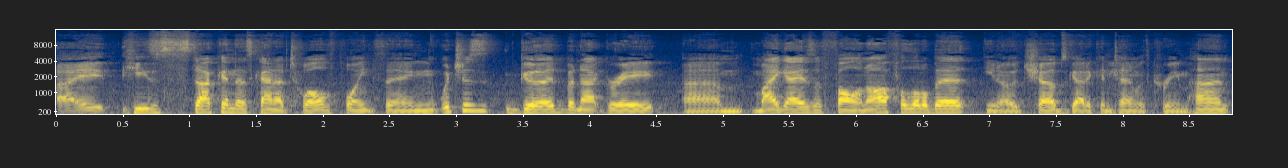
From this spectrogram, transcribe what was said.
I he's stuck in this kind of twelve point thing, which is good but not great. Um, my guys have fallen off a little bit. You know, Chubb's got to contend with Kareem Hunt.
